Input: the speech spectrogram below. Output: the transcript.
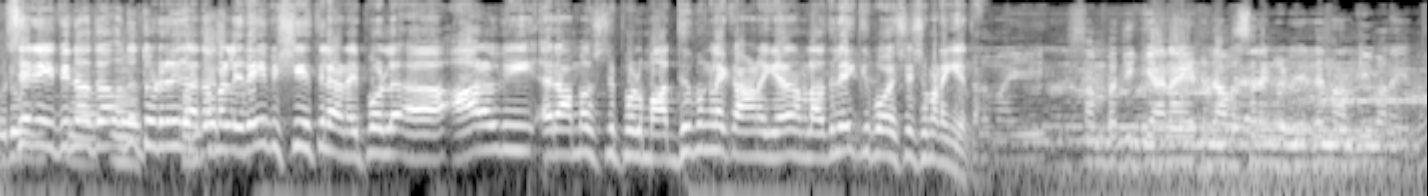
ഒരു ശരി വിനോദ് ഒന്ന് തുടരുക. നമ്മൾ ഇതേ വിഷയത്തിലാണ്. ഇപ്പോൾ ആർ എൽ വി രാമകൃഷ്ണൻ ഇപ്പോൾ മാധ്യമങ്ങളെ കാണുകയാണ്. നമ്മൾ അതിലേക്ക് പോയ ശേഷം മടങ്ങിയത് സംബന്ധിക്കാനായിട്ട് അവസരം കിട്ടിയില്ല നന്ദി പറയുന്നു.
